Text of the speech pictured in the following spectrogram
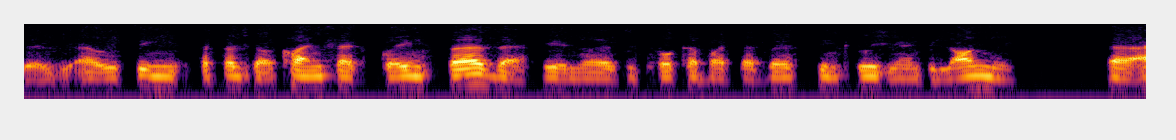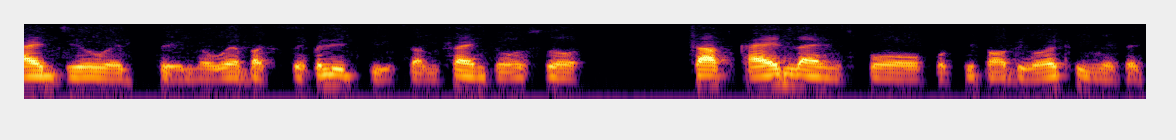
Uh, we seeing psychological contracts going further, you know, to talk about diversity, inclusion, and belonging. Uh, I deal with you know, web accessibility, so I'm trying to also draft guidelines for, for people I'll be working with at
